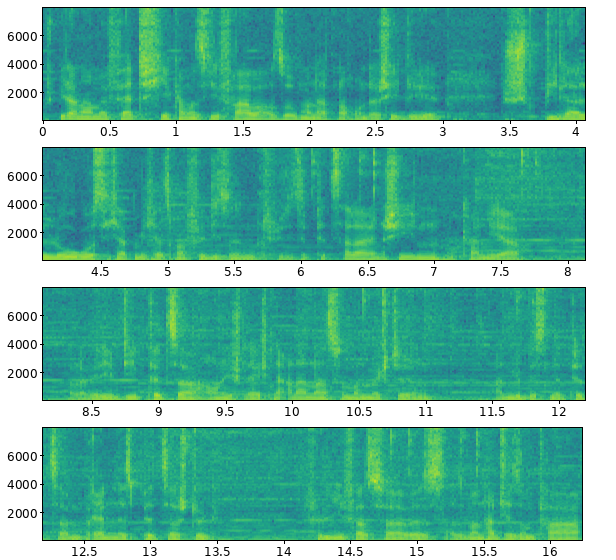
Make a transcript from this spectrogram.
Spielername Fett. Hier kann man sich die Farbe aussuchen. Man hat noch unterschiedliche Spielerlogos. Ich habe mich jetzt mal für, diesen, für diese Pizza da entschieden. Man kann hier, oder wir nehmen die Pizza, auch nicht schlecht. Eine Ananas, wenn man möchte. Eine angebissene Pizza, ein brennendes Pizzastück für Lieferservice. Also man hat hier so ein paar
